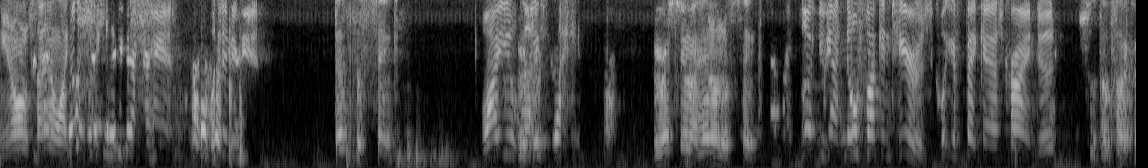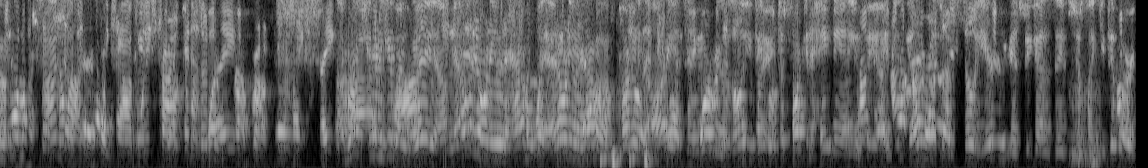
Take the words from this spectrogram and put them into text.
You know what I'm saying? Like, What you got in your hand? What's in your hand? That's the sink. Why are you? I'm resting my head on the sink. Look, you got no fucking tears. Quit your fake ass crying, dude. Shut the fuck up. you know, my son does that sometimes when he's trying to get his way. I'm not trying to get my way. I'm, now I don't even have a way. I don't even have a fucking audience anymore because all you people just fucking hate me anyway. I just the only reason I'm still here is because it's just like you people are.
